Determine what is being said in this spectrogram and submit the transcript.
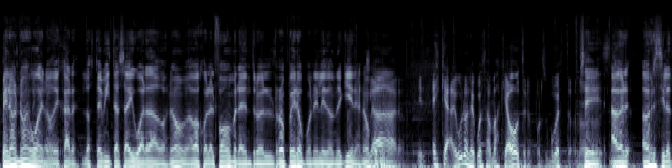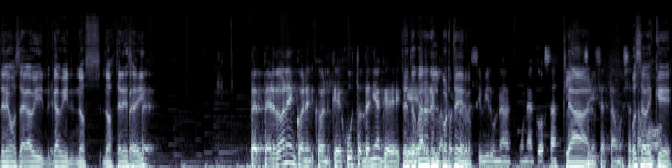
Pero no es bueno dejar los temitas ahí guardados, ¿no? Abajo de la alfombra, dentro del ropero, ponele donde quieras, ¿no? Claro. Es que a algunos le cuesta más que a otros, por supuesto. Sí, a ver, a ver si lo tenemos a Gaby. Gaby, ¿nos, nos tenés ahí? Perdonen con, que justo tenía que, Te tocaron el portero. recibir una, cosa. Claro. Sí, ya estamos, ya Vos sabés que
